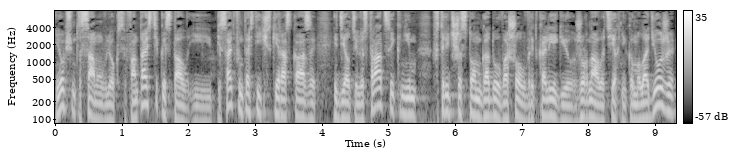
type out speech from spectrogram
И, в общем-то, сам увлекся фантастикой, стал и писать фантастические рассказы, и делать иллюстрации к ним. В 1936 году вошел в редколлегию журнала «Техника молодежи»,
